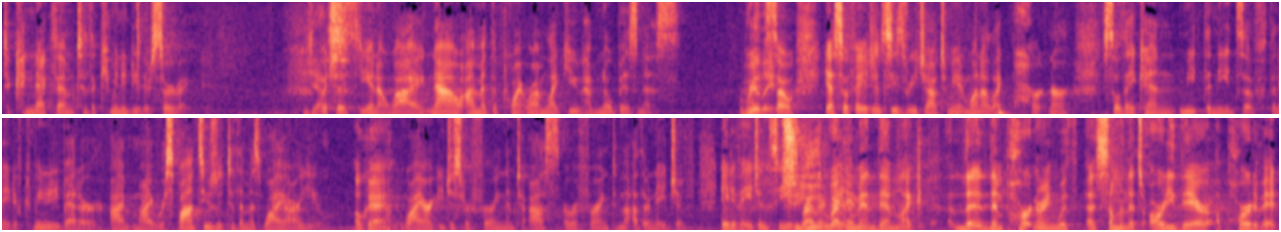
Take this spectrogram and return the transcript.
to connect them to the community they're serving. yes. Which is, you know, why now I'm at the point where I'm like, you have no business. Right? really So yeah, so if agencies reach out to me and want to like partner so they can meet the needs of the Native community better, I'm, my response usually to them is, "Why are you? okay. Um, why aren't you just referring them to us or referring to the other native Native agencies?" So you other would Native- recommend them like the, them partnering with uh, someone that's already there, a part of it.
